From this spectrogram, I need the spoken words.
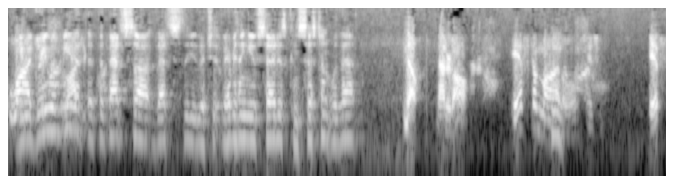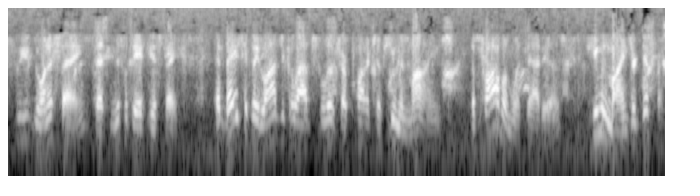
Do you agree with me logic- that, that, that that's, uh, that's the, that you- everything you've said is consistent with that? No, not at all. If the model is, if you want to say that, and this is what the atheists say, that basically logical absolutes are products of human minds, the problem with that is human minds are different.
